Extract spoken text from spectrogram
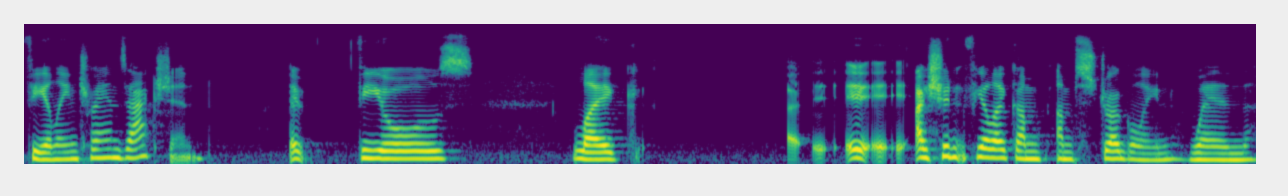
feeling transaction. It feels like uh, it, it, I shouldn't feel like I'm I'm struggling when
